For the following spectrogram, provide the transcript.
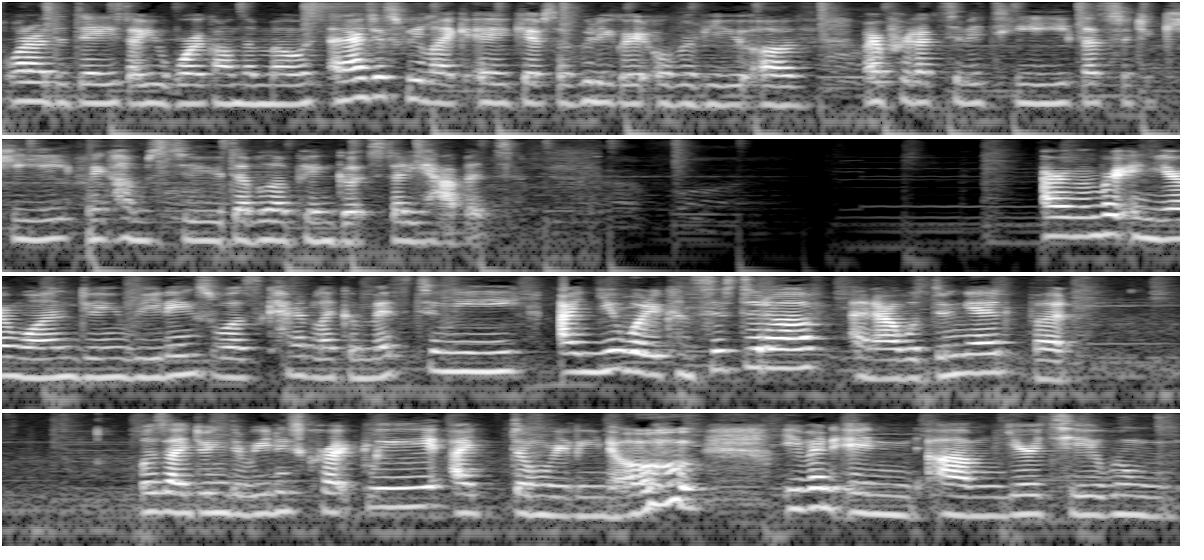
what are the days that you work on the most. And I just feel like it gives a really great overview of my productivity. That's such a key when it comes to developing good study habits. I remember in year one doing readings was kind of like a myth to me. I knew what it consisted of and I was doing it but was I doing the readings correctly? I don't really know. Even in um, year two, when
